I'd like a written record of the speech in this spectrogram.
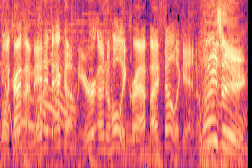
Holy crap, I made it back up here, and holy crap, I fell again. Amazing!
